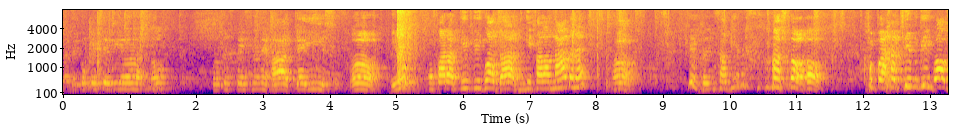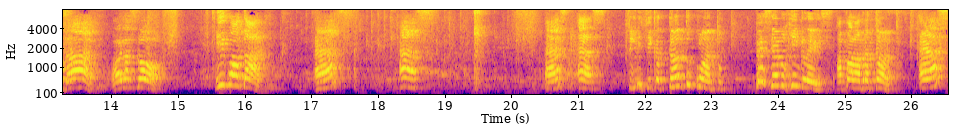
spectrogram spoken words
Cadê que eu percebi antes? Não, o professor está ensinando errado. Que é isso? Ó, viu? Comparativo de igualdade. Ninguém fala nada, né? Ó. Você não sabia, né? Olha só. Comparativo de igualdade. Olha só. Igualdade. S, S. S, S. Significa tanto quanto. Perceba que em inglês a palavra tanto. S,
